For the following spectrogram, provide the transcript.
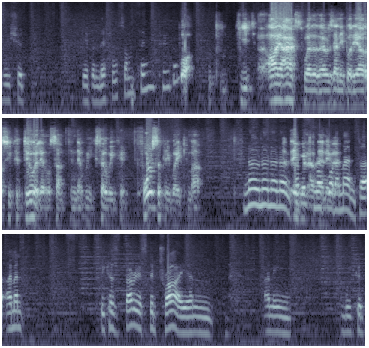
we should give a little something to them? What? You, I asked whether there was anybody else who could do a little something that we so we could forcibly wake him up. No, no, no, no. They That's not any what I meant. I, I meant because Darius did try, and I mean, we could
